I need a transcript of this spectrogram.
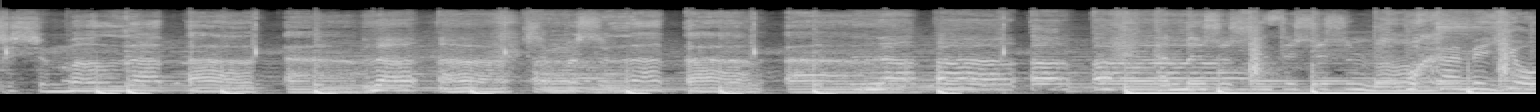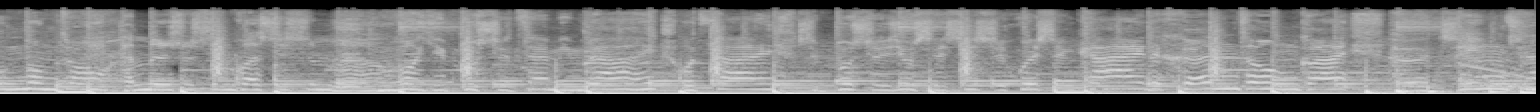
是什么？Love love，什么是 love love？他们说心碎是什我么？还没有弄懂。他们说心话是什么？我也不是太明白，我猜是不是有些心事会盛开的很痛快，和青春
